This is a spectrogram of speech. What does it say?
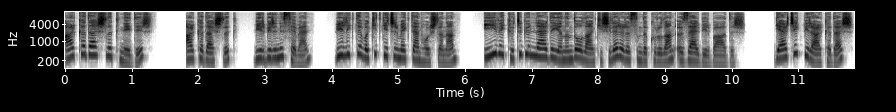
Arkadaşlık nedir? Arkadaşlık, birbirini seven, birlikte vakit geçirmekten hoşlanan, iyi ve kötü günlerde yanında olan kişiler arasında kurulan özel bir bağdır. Gerçek bir arkadaş,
